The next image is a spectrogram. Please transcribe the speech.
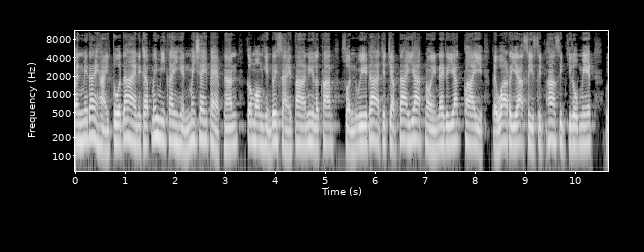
มันไม่ได้หายตัวได้นะครับไม่มีใครเห็นไม่ใช่แบบนั้น ก็มองเห็นด้วยสายตานี่แหละครับ ส่วนเวด้าจะจับได้ยากหน่อยในระยะไกล แต่ว่าระยะ 40-50 กิโลเมตรเว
